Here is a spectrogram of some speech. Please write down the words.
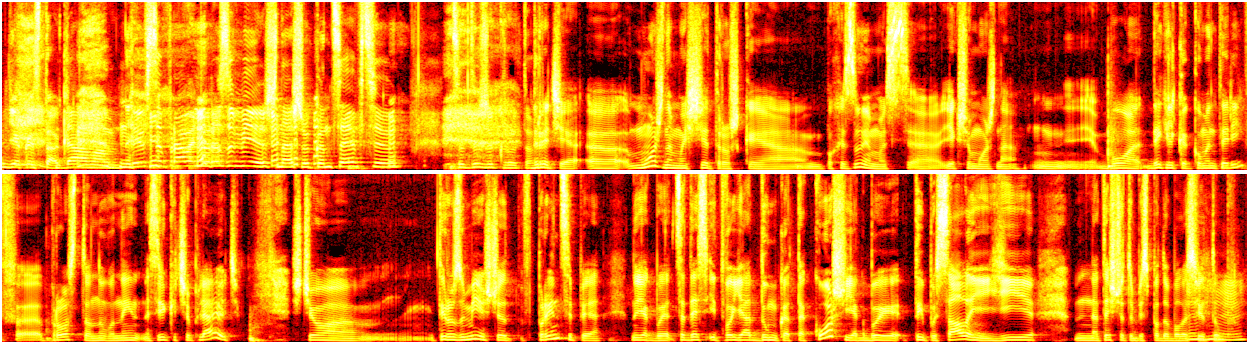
якось так. Да, мам, ти все правильно розумієш нашу концепцію. Це дуже круто. До речі, е, можна ми ще трошки е, похизуємось, е, якщо можна. Бо декілька коментарів просто ну вони настільки чіпляють, що ти розумієш, що в принципі, ну якби це десь і твоя думка також, якби ти писала її на те, що тобі сподобалось Ютуб. Мгм.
